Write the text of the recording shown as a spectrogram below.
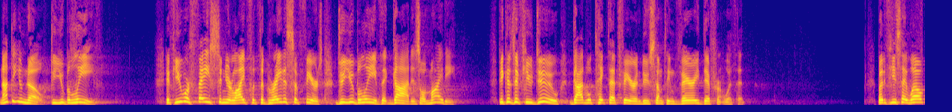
Not do you know, do you believe? If you were faced in your life with the greatest of fears, do you believe that God is Almighty? Because if you do, God will take that fear and do something very different with it. But if you say, well,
